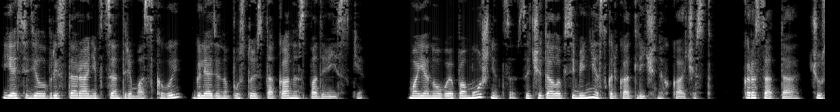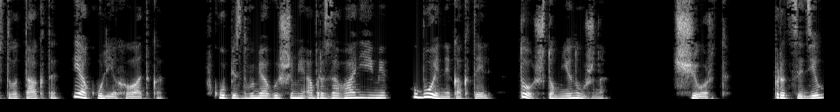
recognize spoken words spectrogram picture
Я сидел в ресторане в центре Москвы, глядя на пустой стакан из-под виски. Моя новая помощница сочетала в себе несколько отличных качеств. Красота, чувство такта и акулья хватка. В купе с двумя высшими образованиями убойный коктейль, то, что мне нужно. Черт! Процедил,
